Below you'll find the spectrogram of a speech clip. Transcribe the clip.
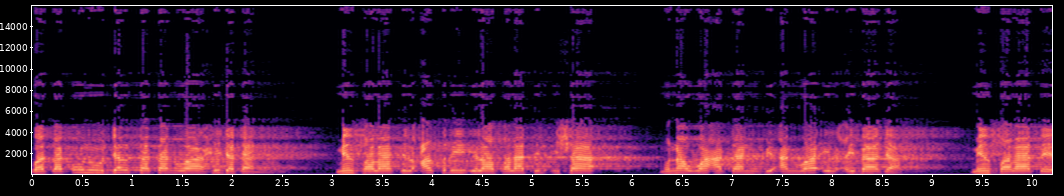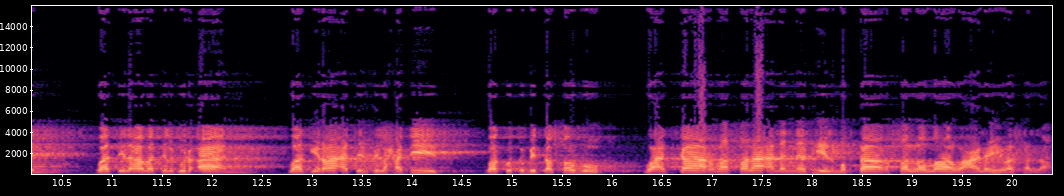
وتكون جلسة واحدة. من صلاة العصر إلى صلاة الإشاء منوعة بأنواع العبادة من صلاة وتلاوة القرآن وقراءة في الحديث وكتب التصوف وأذكار والصلاة على النبي المختار صلى الله عليه وسلم.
